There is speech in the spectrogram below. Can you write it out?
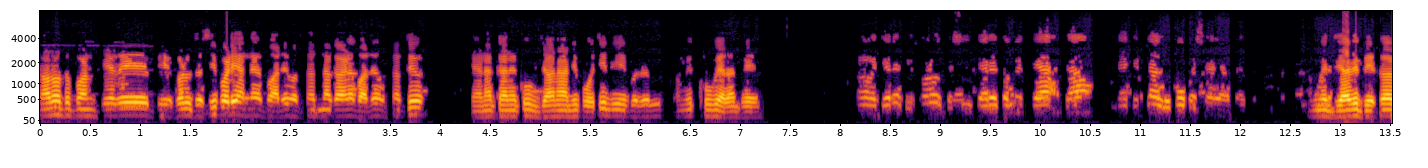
સારો હતો પણ ત્યારે ભેગડું ધસી પડી અને ભારે વરસાદના કારણે ભારે વરસાદ થયો એના કારણે ખૂબ જાનહાનિ પહોંચી હતી એ બદલ અમે ખૂબ હેરાન થયા. જ્યારે ભેખડો ઘસી ત્યારે તમે ત્યાં હતા કેટલા લોકો ફસાયા હતા અમે જ્યારે ભેગા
